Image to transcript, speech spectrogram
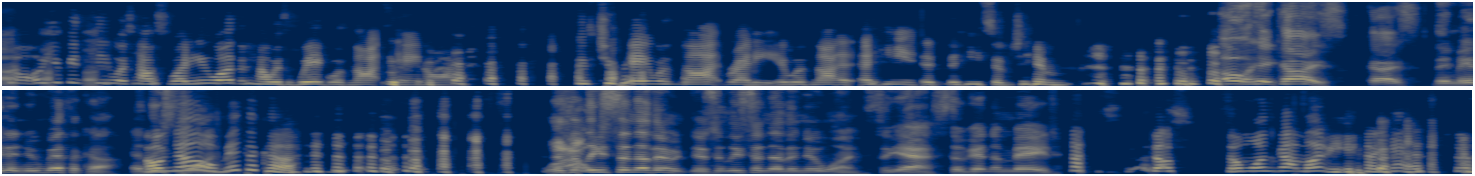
All you could see was how sweaty he was and how his wig was not staying on. his toupee was not ready. It was not adhe- adhesive to him. oh, hey guys, guys, they made a new Mythica. At oh no, one. Mythica. There's Wow. at least another. There's at least another new one. So yeah, still getting them made. Someone's got money, I guess.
